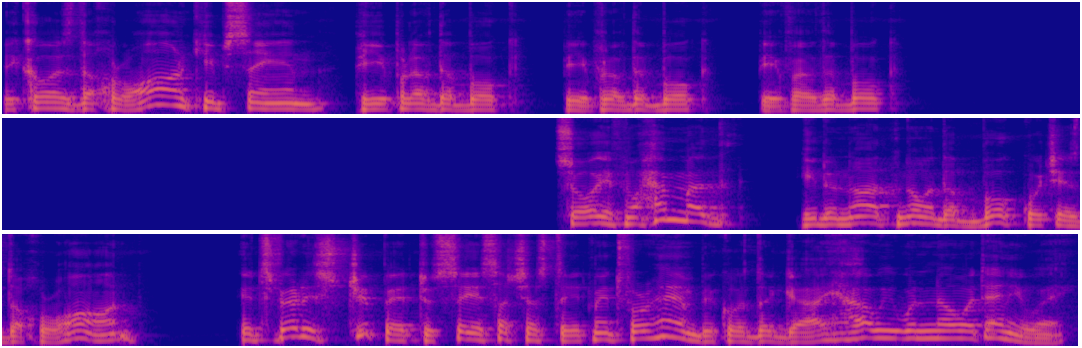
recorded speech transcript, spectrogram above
Because the Quran keeps saying, people of the book, people of the book, people of the book. So if Muhammad he do not know the book which is the Quran, it's very stupid to say such a statement for him because the guy, how he will know it anyway?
